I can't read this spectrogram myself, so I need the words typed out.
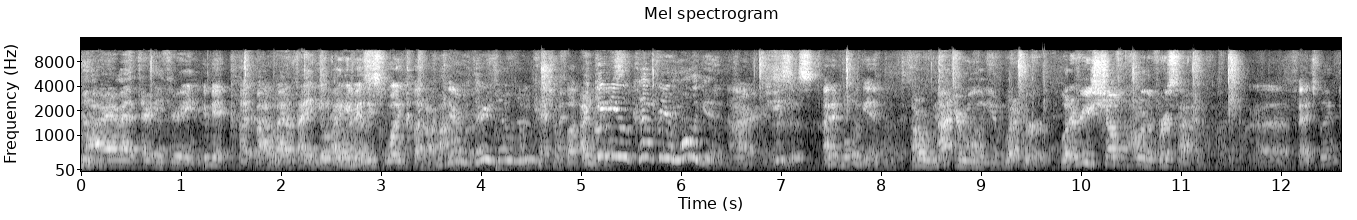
Alright, I'm at 33. Give me a cut. By I'm the way. gonna fight You gotta give me at least one cut on Fine, camera. there you go. I'm catching fucking. I give buzz. you a cut for your mulligan. All right. Jesus. I didn't mulligan. Oh, not your mulligan. Whatever. Whatever you shuffled for the first time. Uh, fetch land.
